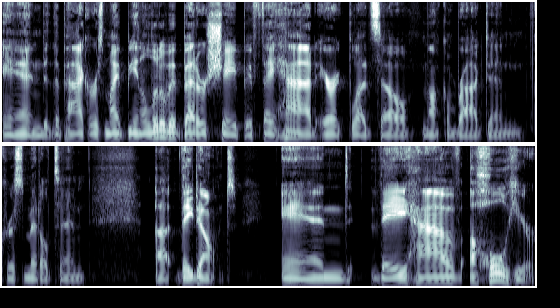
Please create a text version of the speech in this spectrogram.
And the Packers might be in a little bit better shape if they had Eric Bledsoe, Malcolm Brogdon, Khris Middleton. Uh, they don't and they have a hole here.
